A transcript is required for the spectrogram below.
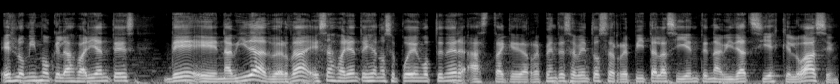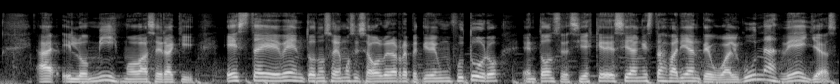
Es lo mismo que las variantes de eh, Navidad, ¿verdad? Esas variantes ya no se pueden obtener hasta que de repente ese evento se repita la siguiente Navidad si es que lo hacen. Ah, y lo mismo va a ser aquí. Este evento no sabemos si se va a volver a repetir en un futuro, entonces si es que desean estas variantes o algunas de ellas,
